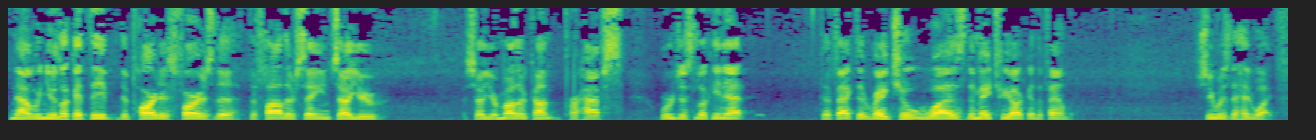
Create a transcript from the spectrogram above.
Now when you look at the, the part as far as the, the father saying, shall you, shall your mother come, perhaps we're just looking at the fact that Rachel was the matriarch of the family. She was the head wife.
